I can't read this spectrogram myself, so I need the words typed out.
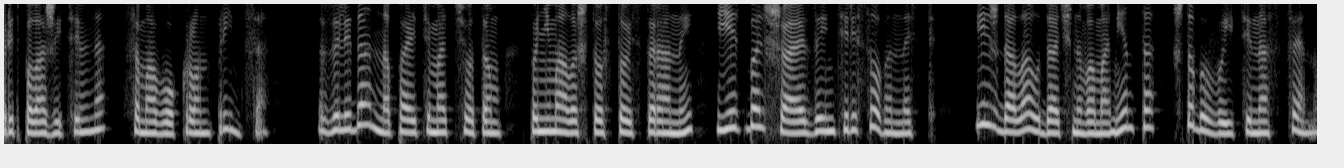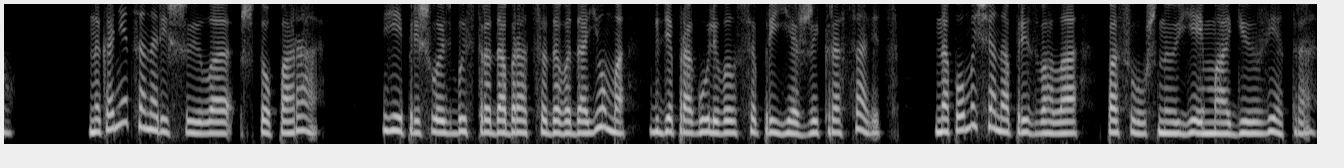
предположительно, самого кронпринца. Залиданна по этим отчетам понимала, что с той стороны есть большая заинтересованность и ждала удачного момента, чтобы выйти на сцену. Наконец она решила, что пора. Ей пришлось быстро добраться до водоема, где прогуливался приезжий красавец. На помощь она призвала послушную ей магию ветра.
